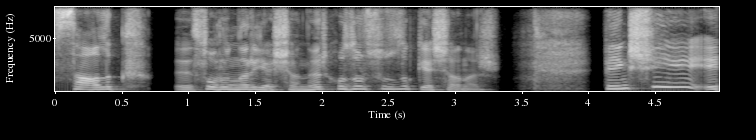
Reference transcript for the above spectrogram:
sağlık e, sorunları yaşanır, huzursuzluk yaşanır. Feng Shui e,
